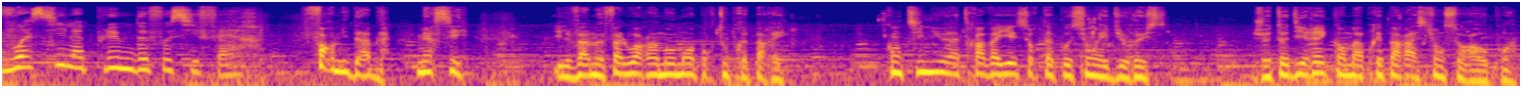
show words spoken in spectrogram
Voici la plume de Faucifère. Formidable, merci. Il va me falloir un moment pour tout préparer. Continue à travailler sur ta potion Edurus. Je te dirai quand ma préparation sera au point.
